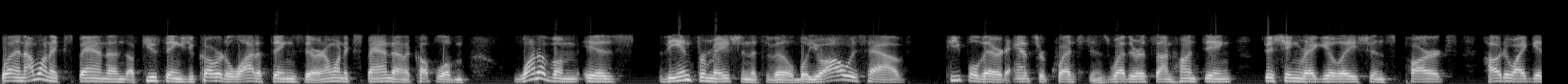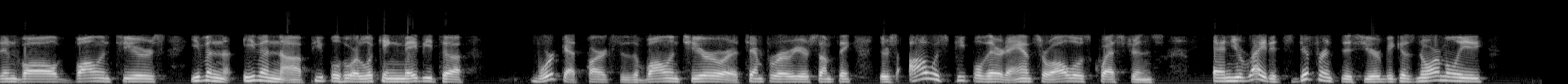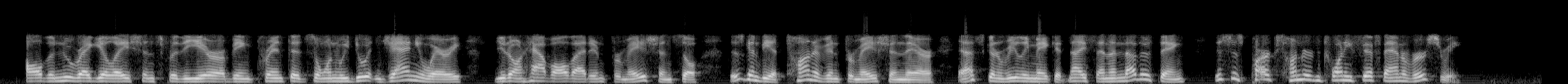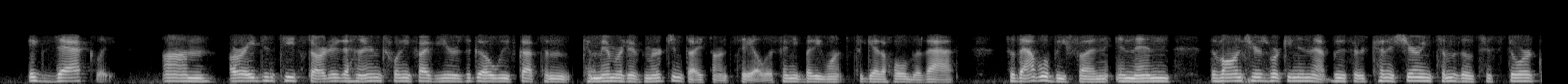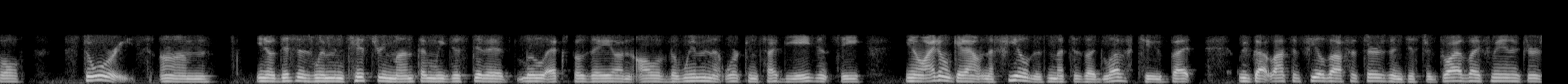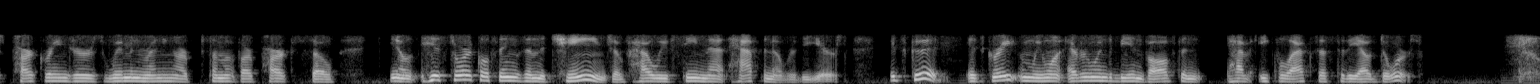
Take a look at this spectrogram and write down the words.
Well, and I want to expand on a few things. You covered a lot of things there, and I want to expand on a couple of them. One of them is the information that's available. You always have people there to answer questions, whether it's on hunting, fishing regulations, parks, how do I get involved, volunteers, even even uh, people who are looking maybe to work at parks as a volunteer or a temporary or something, there's always people there to answer all those questions. And you're right, it's different this year because normally all the new regulations for the year are being printed. So when we do it in January, you don't have all that information. So there's going to be a ton of information there. That's going to really make it nice. And another thing, this is Park's 125th anniversary. Exactly. Um, our agency started 125 years ago. We've got some commemorative merchandise on sale if anybody wants to get a hold of that. So that will be fun. And then the volunteers working in that booth are kind of sharing some of those historical stories. Um, you know, this is Women's History Month, and we just did a little expose on all of the women that work inside the agency. You know, I don't get out in the field as much as I'd love to, but We've got lots of field officers and district wildlife managers, park rangers, women running our some of our parks. So, you know, historical things and the change of how we've seen that happen over the years. It's good. It's great, and we want everyone to be involved and have equal access to the outdoors.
